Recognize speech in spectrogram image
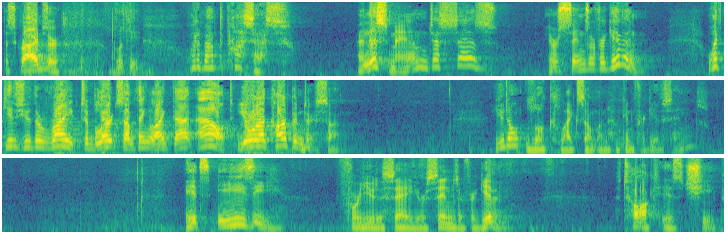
The scribes are looking, what about the process? And this man just says, Your sins are forgiven. What gives you the right to blurt something like that out? You're a carpenter's son. You don't look like someone who can forgive sins. It's easy for you to say your sins are forgiven. Talk is cheap.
